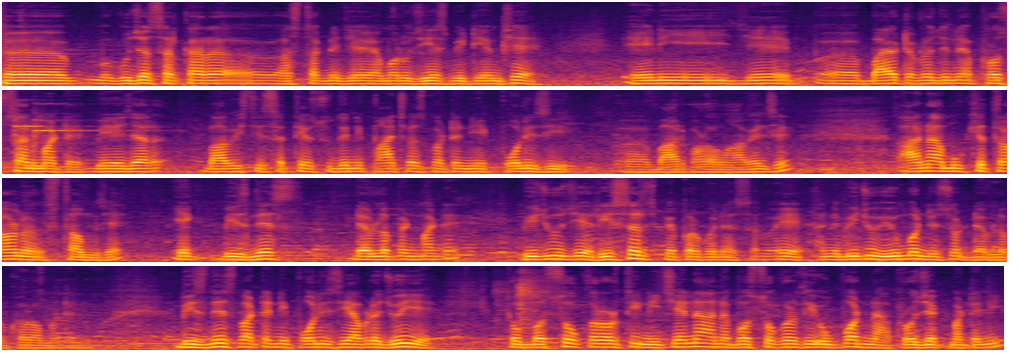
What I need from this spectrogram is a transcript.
ગુજરાત સરકાર હસ્તકની જે અમારું જીએસબીટીએમ છે, એની જે બાયોટેકનોલોજીને પ્રોત્સાહન માટે બે હજાર બાવીસથી સત્યાવીસ સુધીની પાંચ વર્ષ માટેની એક પોલિસી બહાર પાડવામાં આવેલ છે. આના મુખ્ય ત્રણ સ્તંભ છે. એક બિઝનેસ ડેવલપમેન્ટ માટે, બીજું જે રિસર્ચ પેપર કોઈને એ, અને બીજું હ્યુમન રિસોર્સ ડેવલપ કરવા માટેનું. બિઝનેસ માટેની પોલિસી આપણે જોઈએ, તો બસો કરોડથી નીચેના અને બસો કરોડથી ઉપરના પ્રોજેક્ટ માટેની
